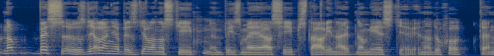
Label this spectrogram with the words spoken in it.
No, bez vzdelania, bez vzdelanosti by sme asi stáli na jednom mieste. Jednoducho ten,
